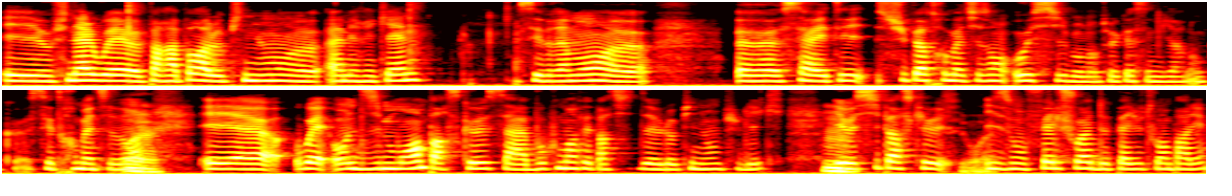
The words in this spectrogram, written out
Et au final, ouais, euh, par rapport à l'opinion américaine, c'est vraiment euh, euh, ça a été super traumatisant aussi. Bon, dans tous les cas, c'est une guerre, donc euh, c'est traumatisant. Ouais. Et euh, ouais, on le dit moins parce que ça a beaucoup moins fait partie de l'opinion publique. Et aussi parce que ils ont fait le choix de pas du tout en parler.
